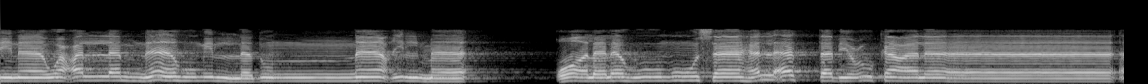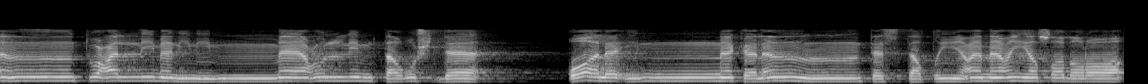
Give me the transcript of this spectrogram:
عِندِنَا وَعَلَّمْنَاهُ مِن لَّدُنَّا عِلْمًا. قَالَ لَهُ مُوسَىٰ هَلْ أَتَّبِعُكَ عَلَىٰ أَن تُعَلِّمَنِ مِمَّا عُلِّمْتَ رُشْدًا؟ قَالَ إِنَّكَ لَن تَسْتَطِيعَ مَعِيَ صَبْرًا.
